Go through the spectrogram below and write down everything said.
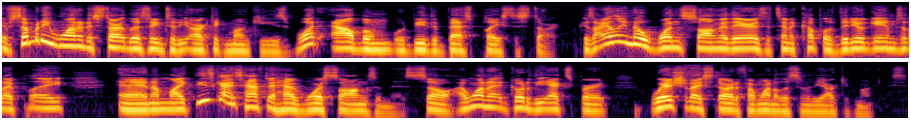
if somebody wanted to start listening to the Arctic Monkeys, what album would be the best place to start? Because I only know one song of theirs. It's in a couple of video games that I play, and I'm like, these guys have to have more songs than this. So I want to go to the expert. Where should I start if I want to listen to the Arctic Monkeys?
